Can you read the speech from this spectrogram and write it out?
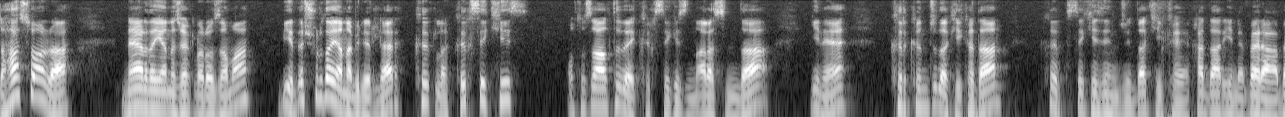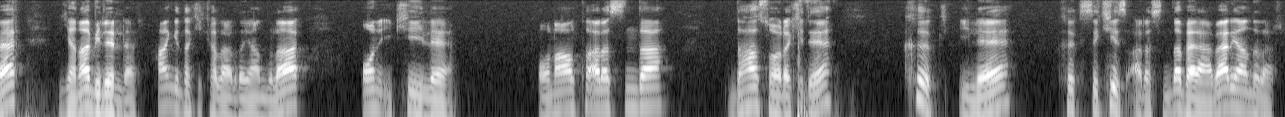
Daha sonra nerede yanacaklar o zaman? Bir de şurada yanabilirler. 40 ile 48, 36 ve 48'in arasında yine 40. dakikadan 48. dakikaya kadar yine beraber yanabilirler. Hangi dakikalarda yandılar? 12 ile 16 arasında. Daha sonraki de 40 ile 48 arasında beraber yandılar.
